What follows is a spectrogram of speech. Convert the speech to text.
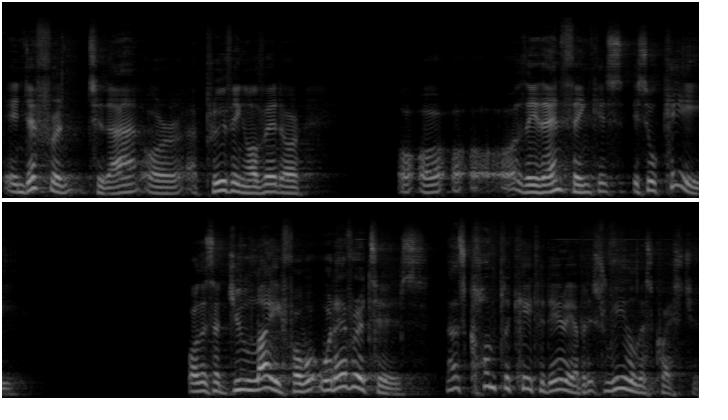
indifferent to that or approving of it, or, or, or, or they then think it's, it's okay. or there's a dual life, or whatever it is. That's a complicated area, but it's real, this question.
